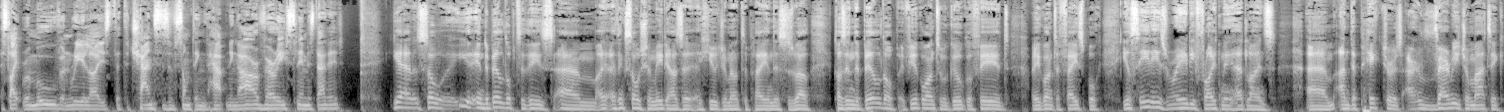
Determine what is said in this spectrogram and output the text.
a slight remove and realize that the chances of something happening are very slim. Is that it? Yeah, so in the build up to these, um, I, I think social media has a, a huge amount to play in this as well. Because in the build up, if you go onto a Google feed or you go onto Facebook, you'll see these really frightening headlines. Um, and the pictures are very dramatic.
